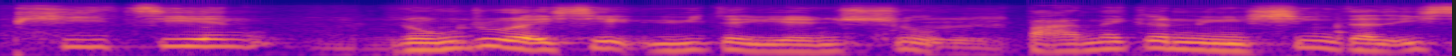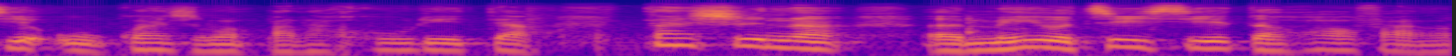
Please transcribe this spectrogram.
披肩。融入了一些鱼的元素，把那个女性的一些五官什么把它忽略掉。但是呢，呃，没有这些的话，反而。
